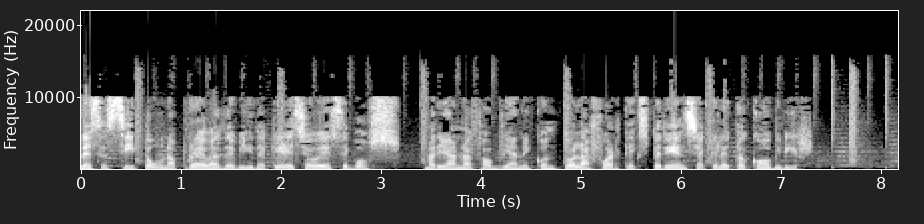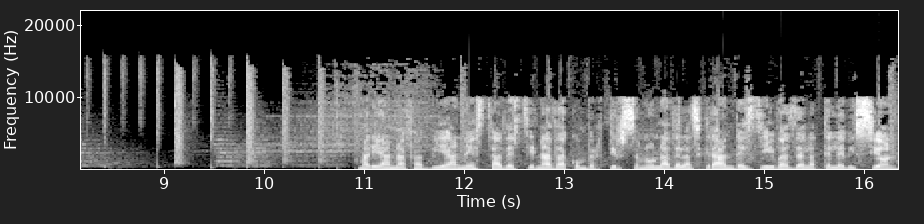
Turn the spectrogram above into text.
necesito una prueba de vida que SOS Voz, Mariana Fabiani contó la fuerte experiencia que le tocó vivir. Mariana Fabiani está destinada a convertirse en una de las grandes divas de la televisión,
